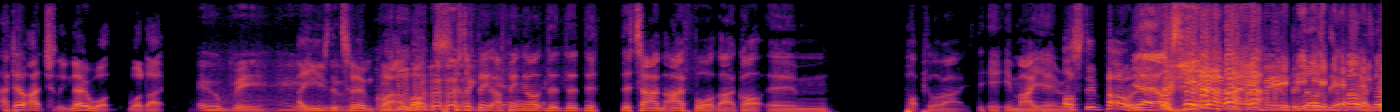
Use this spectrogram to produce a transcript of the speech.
I don't actually know what what I Oh, behave. I use the term quite a lot. Because I think I think the, the the the time that I thought that got um, popularized i- in my era. Austin Powers. yeah, Austin, Yeah, baby. it's Austin Yeah. Powers. I got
